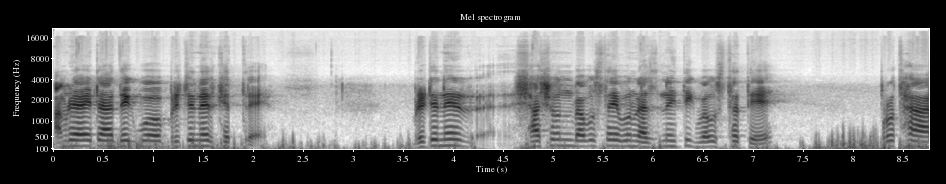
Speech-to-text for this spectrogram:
আমরা এটা দেখব ব্রিটেনের ক্ষেত্রে। ব্রিটেনের শাসন ব্যবস্থা এবং রাজনৈতিক ব্যবস্থাতে প্রথা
